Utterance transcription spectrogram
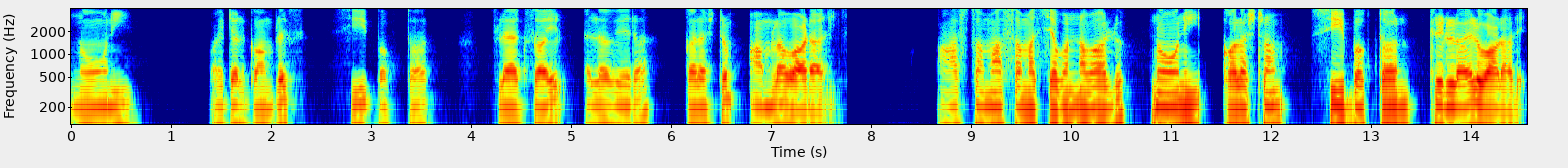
నూనె vital complex sea buckthorn flax oil aloe vera colostrum amla వాడాలి. ఆస్తమా సమస్య ఉన్నవాళ్ళు నూనె colostrum sea buckthorn krill oil వాడాలి.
